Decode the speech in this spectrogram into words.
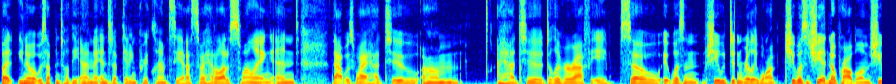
But you know, it was up until the end. I ended up getting preeclampsia, so I had a lot of swelling, and that was why I had to. Um, I had to deliver Rafi. So it wasn't, she didn't really want, she wasn't, she had no problem. She,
